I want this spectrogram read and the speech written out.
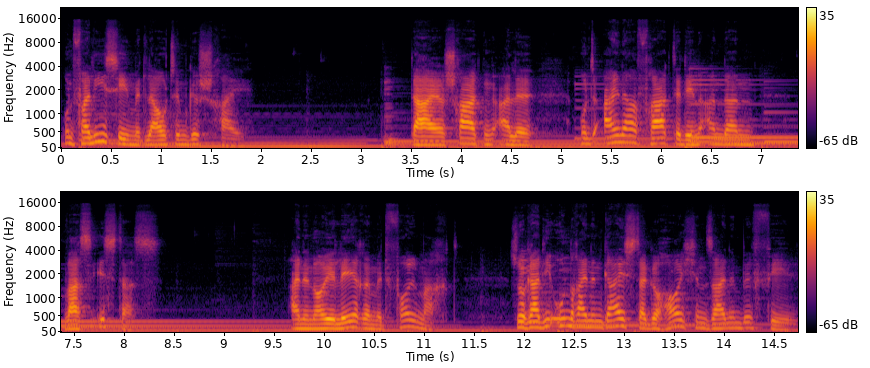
und verließ ihn mit lautem Geschrei. Da erschraken alle, und einer fragte den anderen, was ist das? Eine neue Lehre mit Vollmacht. Sogar die unreinen Geister gehorchen seinem Befehl.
